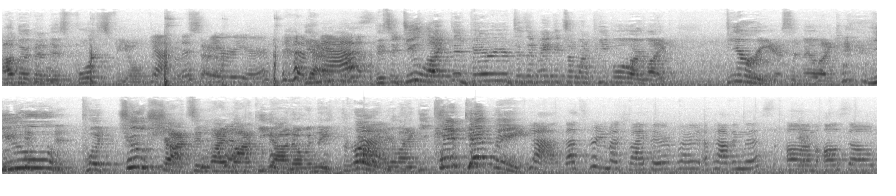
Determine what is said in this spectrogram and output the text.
other than this force field? Yeah, this barrier, Yeah. This, do you like the barrier? Does it make it so when people are like furious and they're like, you put two shots in my macchiato and they throw it, you're like, you can't get me! Yeah, that's pretty much my favorite part of having this. Um, Yeah. Also,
